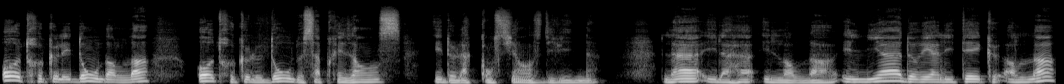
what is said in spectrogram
autres que les dons d'Allah autre que le don de sa présence et de la conscience divine. La ilaha illallah. Il n'y a de réalité que Allah,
